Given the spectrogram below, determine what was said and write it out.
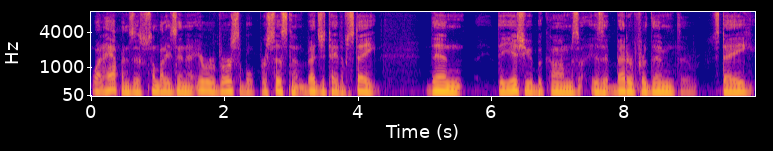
what happens if somebody's in an irreversible, persistent vegetative state? Then the issue becomes: is it better for them to stay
